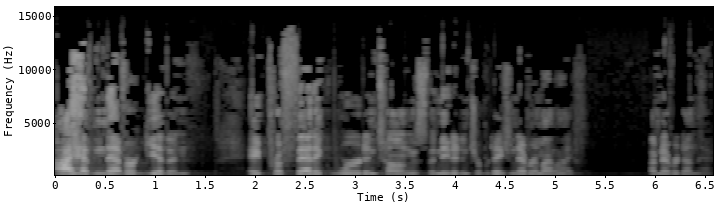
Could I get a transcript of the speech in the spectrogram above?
I have never given a prophetic word in tongues that needed interpretation. Never in my life. I've never done that.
